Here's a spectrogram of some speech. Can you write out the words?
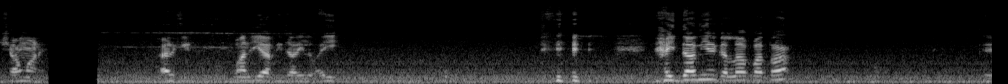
ਸ਼ਾਮਾਂ ਨੇ। ਐਰਕੀ 5000 ਦੀ ਥਾਲੀ ਲਵਾਈ। ਐਦਾਂ ਦੀਆਂ ਗੱਲਾਂ ਬਾਤਾਂ। ਤੇ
